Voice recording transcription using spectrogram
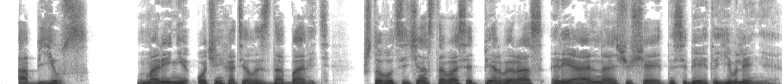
— абьюз». Марине очень хотелось добавить — что вот сейчас-то Вася первый раз реально ощущает на себе это явление.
